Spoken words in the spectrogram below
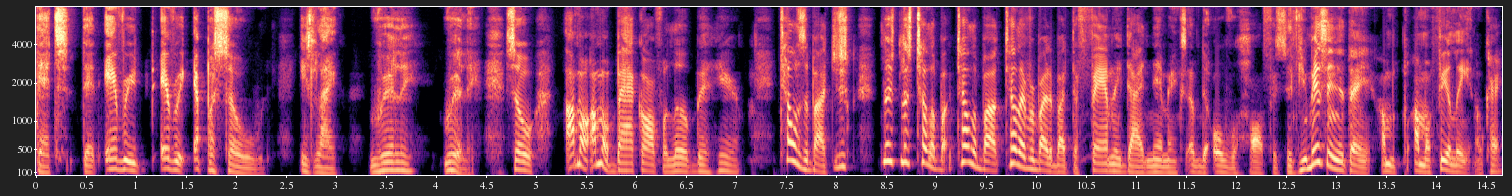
that's that every every episode is like really Really. So I'm a, I'm gonna back off a little bit here. Tell us about just let's let's tell about tell about tell everybody about the family dynamics of the Oval Office. If you miss anything, I'm I'm gonna fill in. Okay.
